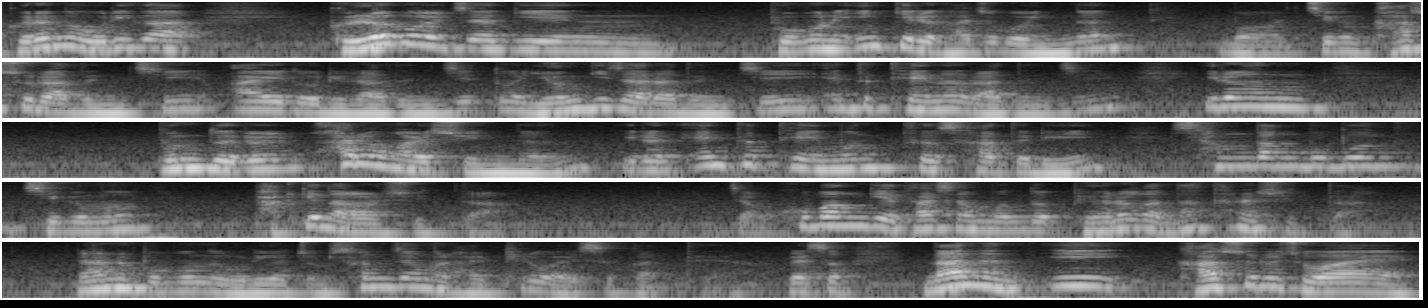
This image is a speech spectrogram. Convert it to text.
그러면 우리가 글로벌적인 부분의 인기를 가지고 있는 뭐 지금 가수라든지 아이돌이라든지 또 연기자라든지 엔터테이너라든지 이런 분들을 활용할 수 있는 이런 엔터테인먼트사들이 상당 부분 지금은 밖에 나갈 수 있다. 자, 후반기에 다시 한 번 더 변화가 나타날 수 있다. 라는 부분을 우리가 좀 선점을 할 필요가 있을 것 같아요. 그래서 나는 이 가수를 좋아해.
